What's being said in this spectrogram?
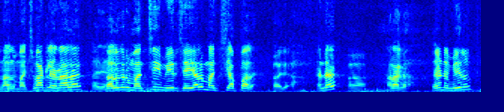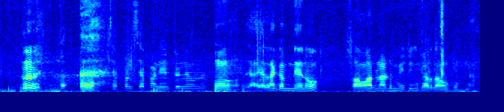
నాలుగు మంచి మాటలు వినాలి. నలుగురు మంచి మీరు చేయాలి మంచి చెప్పాలి. అదే. అంటే అలాగా. ఏంటి మీరు. చెప్పండి చెప్పండి ఏంటనే ఉన్నా. ఎలాగ నేను సోమవారం నాడు మీటింగ్ పెడదాం అనుకుంటున్నాను.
